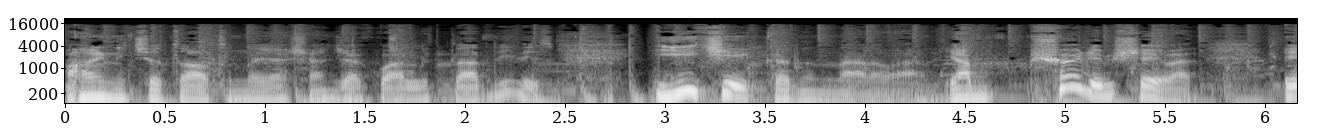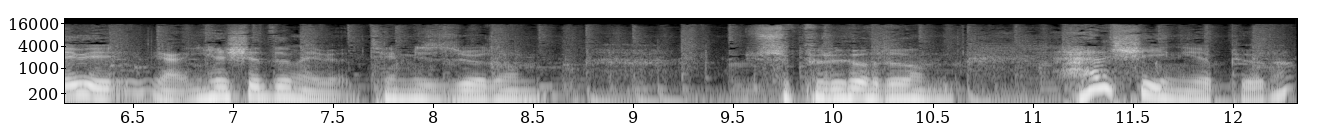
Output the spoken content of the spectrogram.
Aynı çatı altında yaşanacak varlıklar değiliz. İyi ki kadınlar var. Ya şöyle bir şey var. Evi yani yaşadığım evi temizliyorum, süpürüyorum. Her şeyini yapıyorum.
